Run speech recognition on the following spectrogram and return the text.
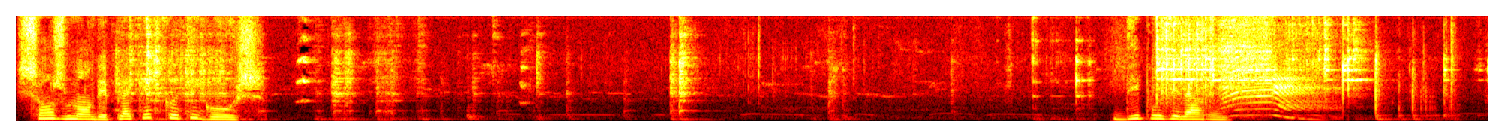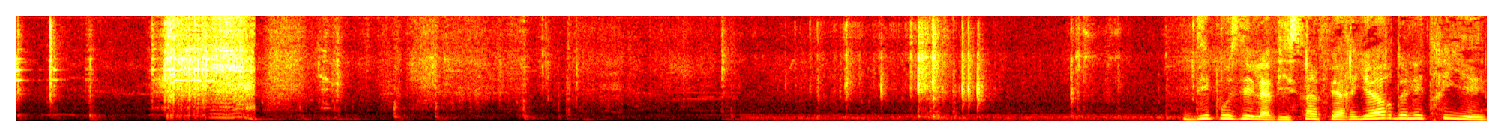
Changement des plaquettes côté gauche. Déposez la roue. Déposez la vis inférieure de l'étrier.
